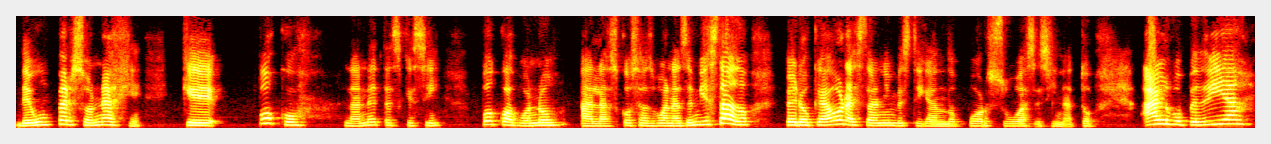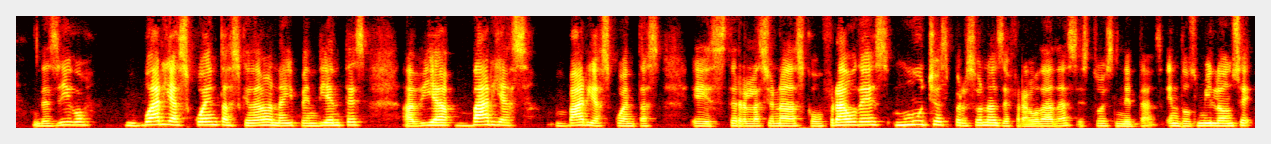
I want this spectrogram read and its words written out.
de un personaje que poco, la neta es que sí, poco abonó a las cosas buenas de mi estado, pero que ahora están investigando por su asesinato. Algo pedía, les digo, varias cuentas quedaban ahí pendientes, había varias varias cuentas este, relacionadas con fraudes, muchas personas defraudadas, esto es neta, en 2011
